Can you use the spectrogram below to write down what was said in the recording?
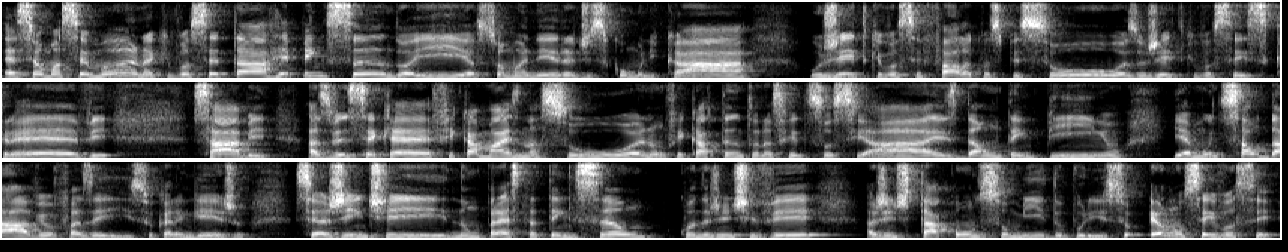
Essa é uma semana que você está repensando aí a sua maneira de se comunicar, o jeito que você fala com as pessoas, o jeito que você escreve sabe? Às vezes você quer ficar mais na sua, não ficar tanto nas redes sociais, dar um tempinho, e é muito saudável fazer isso, caranguejo. Se a gente não presta atenção, quando a gente vê, a gente está consumido por isso. Eu não sei você,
